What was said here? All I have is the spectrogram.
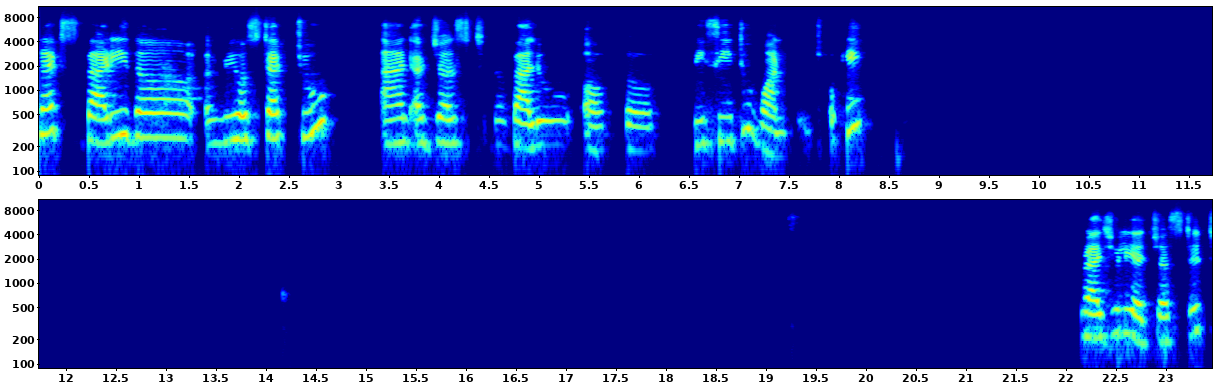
let's vary the rheostat 2 and adjust the value of the VC to 1 volt, okay? Gradually adjust it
